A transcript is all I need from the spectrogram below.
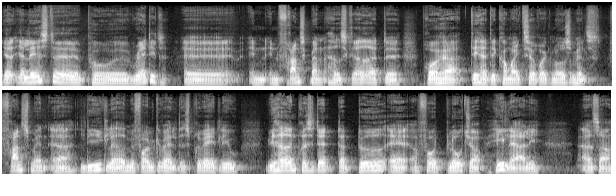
jeg, jeg læste på øh, Reddit, øh, en, en franskmand havde skrevet, at øh, prøv at høre, det her det kommer ikke til at rykke noget som helst. Franskmænd er ligeglade med folkevalgtes privatliv. Vi havde en præsident, der døde af at få et blowjob, helt ærligt. Altså,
